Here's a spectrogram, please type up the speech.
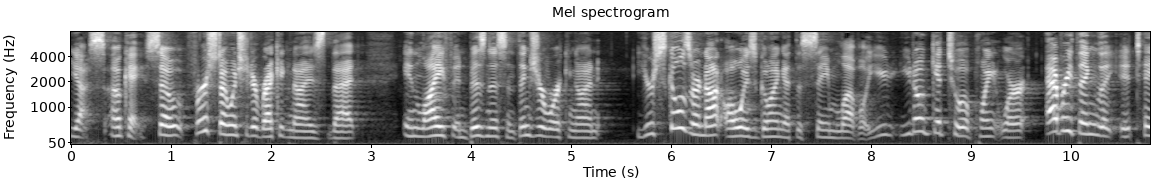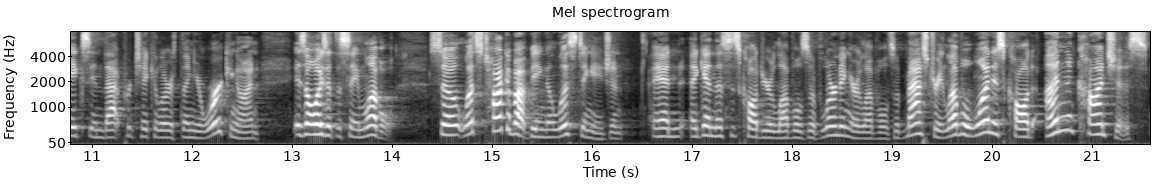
Yes. Okay. So, first, I want you to recognize that in life, in business, and things you're working on, your skills are not always going at the same level. You, you don't get to a point where everything that it takes in that particular thing you're working on is always at the same level. So, let's talk about being a listing agent. And again, this is called your levels of learning or levels of mastery. Level one is called unconscious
